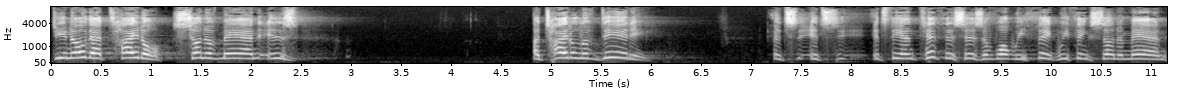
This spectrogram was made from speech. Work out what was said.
Do you know that title, Son of Man, is a title of deity? It's, it's, it's the antithesis of what we think. We think Son of Man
